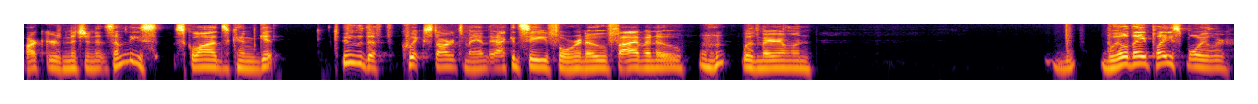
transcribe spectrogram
Parker's mentioned that some of these squads can get to the quick starts, man. I could see 4 and 0, 5 and 0 Mhm. with Maryland. Will they play spoiler?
